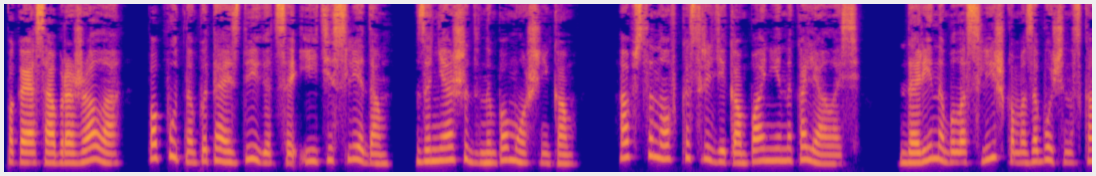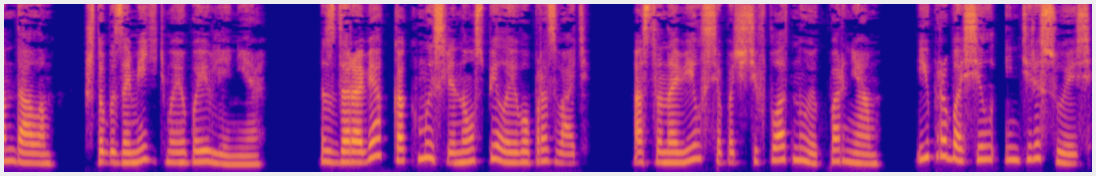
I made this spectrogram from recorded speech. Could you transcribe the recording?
Пока я соображала, попутно пытаясь двигаться и идти следом за неожиданным помощником, обстановка среди компании накалялась. Дарина была слишком озабочена скандалом, чтобы заметить мое появление. Здоровяк, как мысленно успела его прозвать, остановился почти вплотную к парням и пробасил, интересуясь,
